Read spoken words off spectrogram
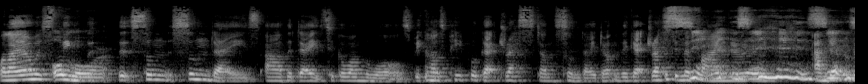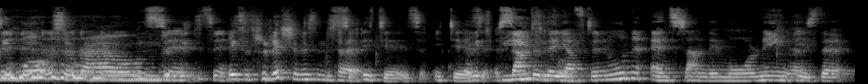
Well, I always Or think more. that, that sun, Sundays are the day to go on the walls because people get dressed on Sunday, don't they? They get dressed in the finery and everybody walks around. It's, it's a tradition, isn't it? It is. It is. Saturday afternoon and Sunday morning Yeah. is the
